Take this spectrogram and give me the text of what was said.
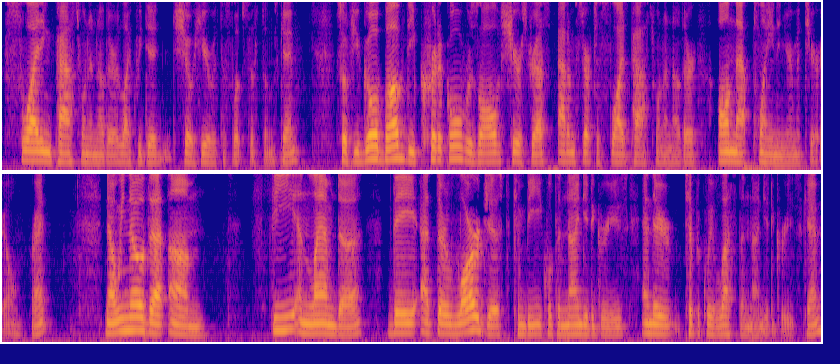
sliding past one another like we did show here with the slip systems, okay? So if you go above the critical resolved shear stress, atoms start to slide past one another on that plane in your material, right? Now we know that um, phi and lambda, they at their largest can be equal to 90 degrees, and they're typically less than 90 degrees, okay?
